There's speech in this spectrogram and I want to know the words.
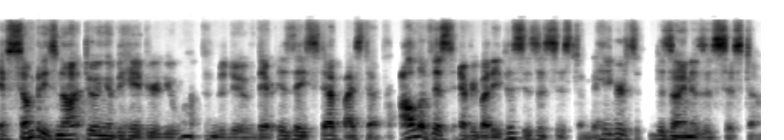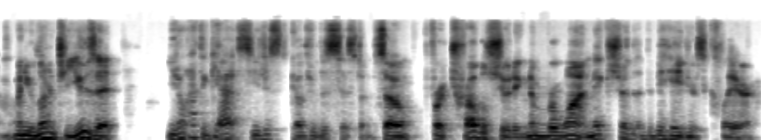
if somebody's not doing a behavior you want them to do, there is a step by step. All of this, everybody, this is a system. Behaviors design is a system. When you learn to use it, you don't have to guess, you just go through the system. So for troubleshooting, number one, make sure that the behavior is clear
